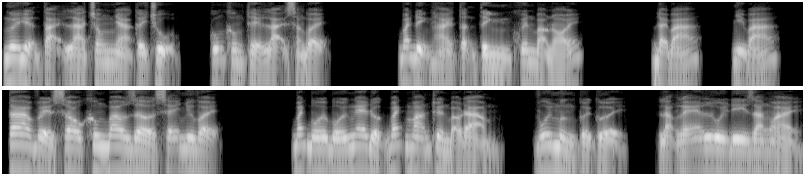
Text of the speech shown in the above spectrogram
ngươi hiện tại là trong nhà cây trụ, cũng không thể lại sang bậy. Bách định hải tận tình khuyên bảo nói. Đại bá, nhị bá, ta về sau không bao giờ sẽ như vậy. Bách bối bối nghe được bách mãn thuyền bảo đảm, vui mừng cười cười, lặng lẽ lui đi ra ngoài.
